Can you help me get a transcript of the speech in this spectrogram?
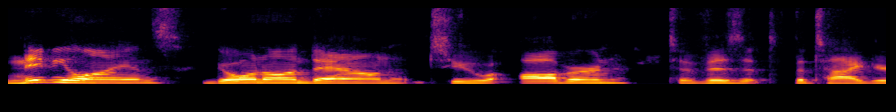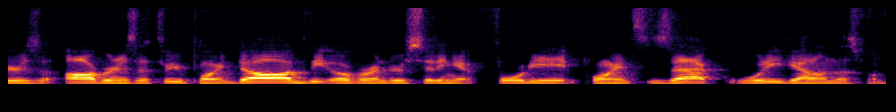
Nittany Lions going on down to Auburn to visit the Tigers. Auburn is a three point dog. The over under sitting at 48 points. Zach, what do you got on this one?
